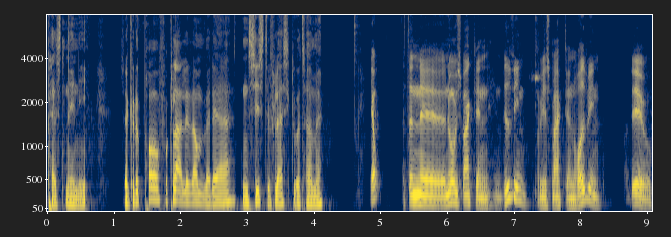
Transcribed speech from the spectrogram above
passe den ind i. Så kan du ikke prøve at forklare lidt om, hvad det er, den sidste flaske, du har taget med? Jo, altså den, øh, nu har vi smagt en, en hvidvin, og vi har smagt en rødvin, og det er jo,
